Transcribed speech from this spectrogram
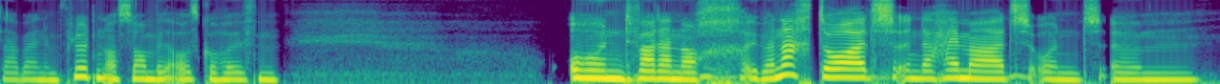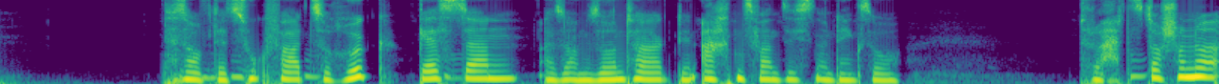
da bei einem Flötenensemble ausgeholfen. Und war dann noch über Nacht dort in der Heimat und ähm, so auf der Zugfahrt zurück gestern, also am Sonntag, den 28. und denk so, du hattest doch schon eine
